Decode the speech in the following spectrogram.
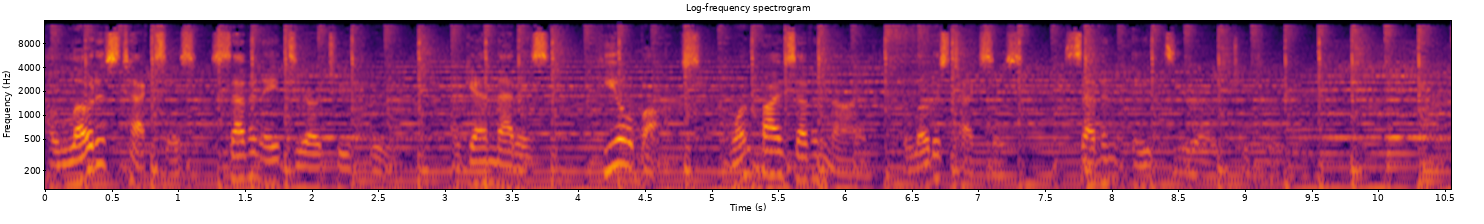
Helotes, Texas 78023. Again, that is P.O. Box 1579, Helotes, Texas 78023. Three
